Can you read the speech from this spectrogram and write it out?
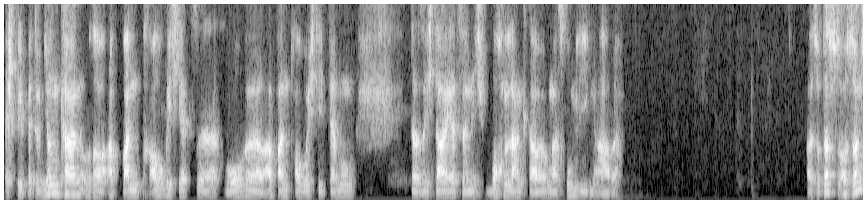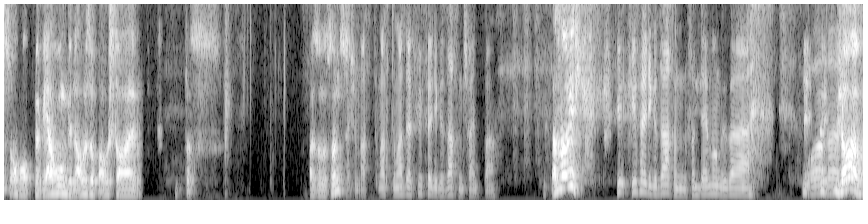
Beispiel betonieren kann oder ab wann brauche ich jetzt äh, Rohre, ab wann brauche ich die Dämmung, dass ich da jetzt nicht wochenlang da irgendwas rumliegen habe. Also das sonst aber Bewährung genauso, Baustahl. Das, also sonst. Du machst, du, machst, du machst ja vielfältige Sachen scheinbar. Was mache ich? Viel, vielfältige Sachen, von Dämmung über Rohre, ja.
